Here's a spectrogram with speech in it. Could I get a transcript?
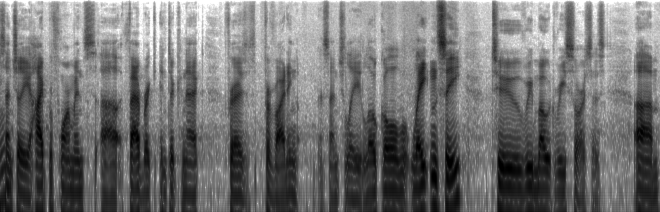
essentially a high performance uh, fabric interconnect for providing essentially local latency to remote resources. Um,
